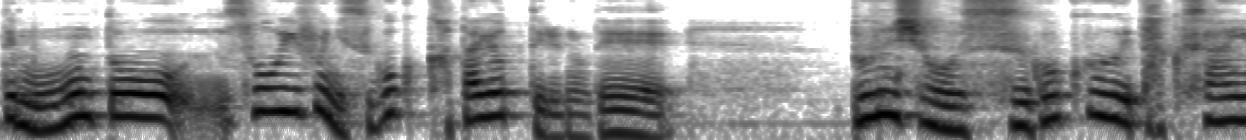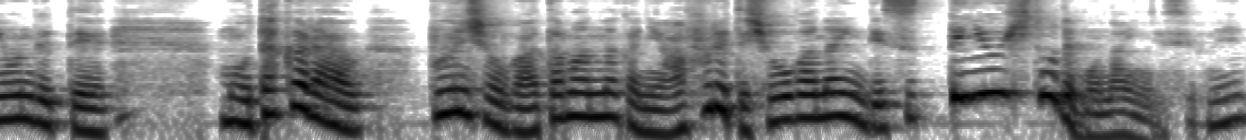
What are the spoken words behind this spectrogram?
でも本当そういうふうにすごく偏ってるので文章をすごくたくさん読んでてもうだから文章が頭の中に溢れてしょうがないんですっていう人でもないんですよね。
